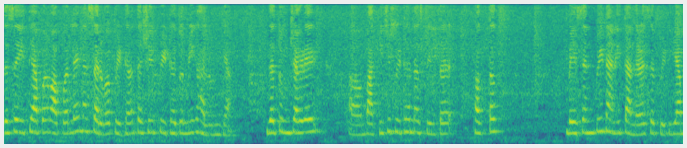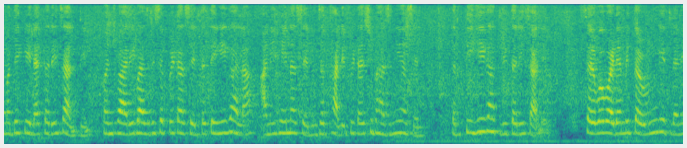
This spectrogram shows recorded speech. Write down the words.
जसं इथे आपण वापरलं आहे ना सर्व पिठं तशी पिठं तुम्ही घालून घ्या. जर तुमच्याकडे बाकीची पिठं नसतील तर फक्त बेसन पीठ आणि तांदळाचं पीठ यामध्ये केल्या तरी चालतील. पण ज्वारी बाजरीचं पीठ असेल तर तेही घाला आणि हे नसेल जर थालीपीठाची भाजणी असेल तर तीही घातली तरी चालेल. सर्व वड्या मी तळून घेतल्या आणि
